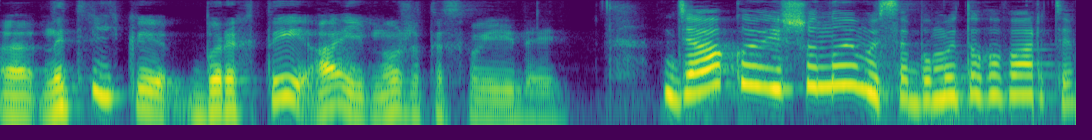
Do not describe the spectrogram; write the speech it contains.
е, не тільки берегти, а й множити свої ідеї. Дякую і шануємося, бо ми того варті.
